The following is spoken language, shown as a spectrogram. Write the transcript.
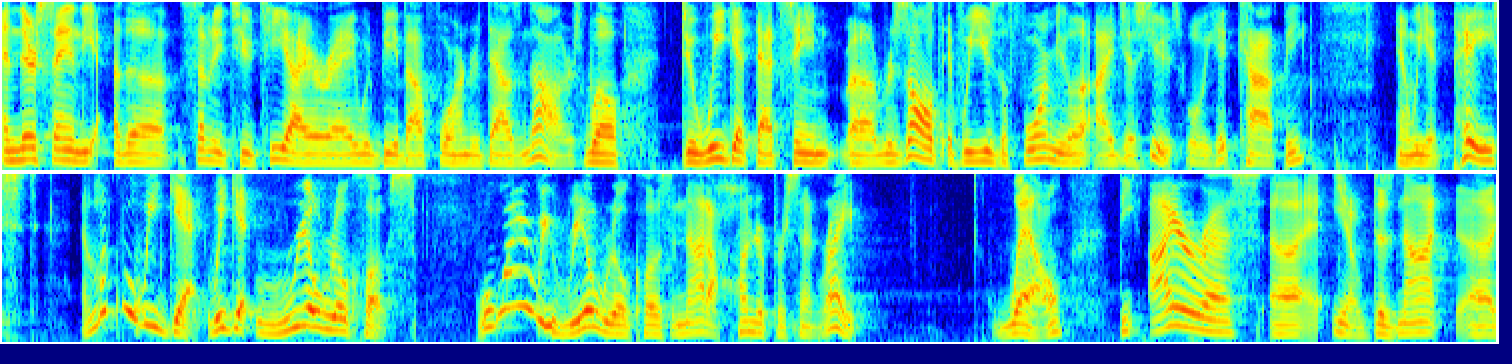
And they're saying the, the 72T IRA would be about $400,000. Well, do we get that same uh, result if we use the formula I just used? Well, we hit copy and we hit paste and look what we get. We get real, real close. Well, why are we real, real close and not 100% right? Well, the IRS, uh, you know, does not uh,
